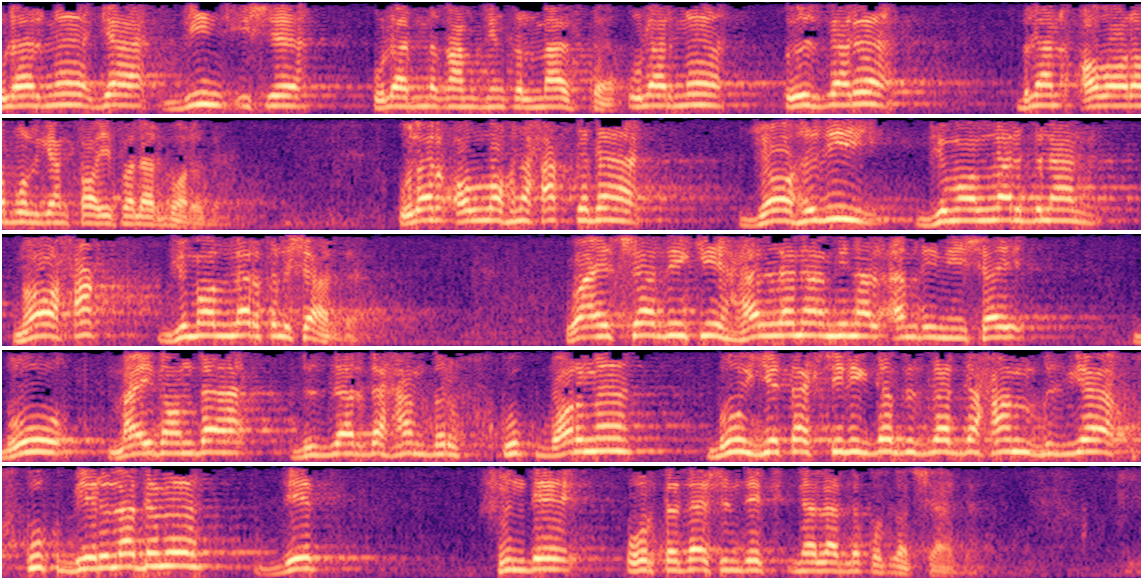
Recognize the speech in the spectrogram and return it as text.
ularga din ishi ularni g'amgin qilmasdi. Ularni o'zlari bilan ovora bo'lgan toifalar bor edi. Ular ollohni haqida johiliy gumonlar bilan nohaq gumonlar qilishardi. Va aytishardiki bu maydonda bizlarda ham bir huquq bormi? Bu yetakchilikda bizlarda ham bizga huquq beriladimi? deb shunday o'rtada shunday fitnalarni qo'zg'atishardi.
